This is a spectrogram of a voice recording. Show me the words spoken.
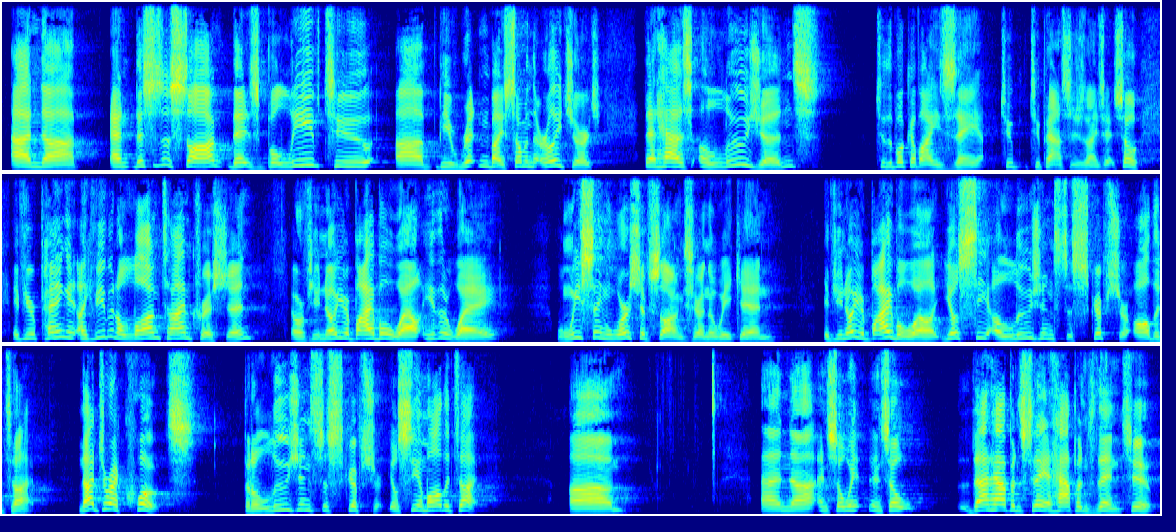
And, uh, and this is a song that is believed to uh, be written by someone in the early church that has allusions to the book of Isaiah, two, two passages in Isaiah. So if you're paying, like if you've been a long time Christian, or if you know your Bible well, either way, when we sing worship songs here on the weekend, if you know your Bible well, you'll see allusions to Scripture all the time. Not direct quotes, but allusions to Scripture. You'll see them all the time. Um, and, uh, and, so we, and so that happens today, it happens then too.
